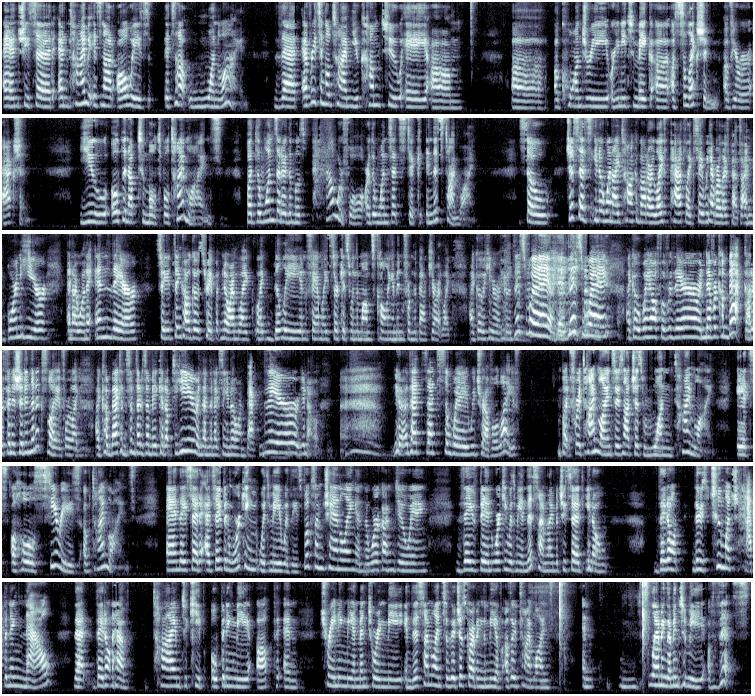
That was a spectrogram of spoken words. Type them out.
and she said, and time is not always, it's not one line. That every single time you come to a, um, uh, a quandary or you need to make a, a selection of your action, you open up to multiple timelines. But the ones that are the most powerful are the ones that stick in this timeline. So just as, you know, when I talk about our life path, like say we have our life path, I'm born here and I want to end there. So you'd think I'll go straight, but no, I'm like like Billy in Family Circus when the mom's calling him in from the backyard. Like I go here, I go this way, I go this way, I go way off over there and never come back. Got to finish it in the next life, or like I come back and sometimes I make it up to here, and then the next thing you know, I'm back there. You know, yeah, that's that's the way we travel life. But for timelines, there's not just one timeline, it's a whole series of timelines. And they said, as they've been working with me with these books I'm channeling and the work I'm doing, they've been working with me in this timeline. But she said, you know, they don't, there's too much happening now that they don't have time to keep opening me up and training me and mentoring me in this timeline. So they're just grabbing the me of other timelines and slamming them into me of this,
